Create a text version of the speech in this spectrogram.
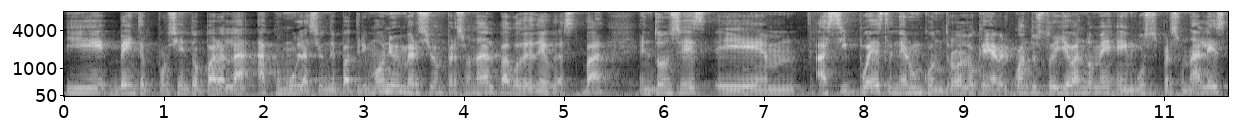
y 20% para la acumulación de patrimonio, inversión personal, pago de deudas, ¿va? Entonces, em, así puedes tener un control, ok, a ver, ¿cuánto estoy llevándome en gustos personales?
